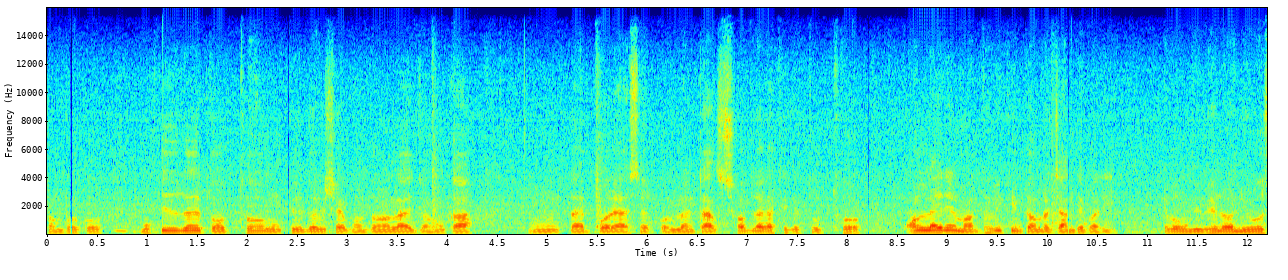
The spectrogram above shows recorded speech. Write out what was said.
সম্পর্ক। মুক্তিযোদ্ধাদের তথ্য, মুক্তিযোদ্ধা বিষয়ক মন্ত্রণালয় জমকা তারপরে আছে কল্যাণ টাস্ক সব জায়গা থেকে তথ্য অনলাইনের মাধ্যমে কিন্তু আমরা জানতে পারি এবং বিভিন্ন নিউজ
